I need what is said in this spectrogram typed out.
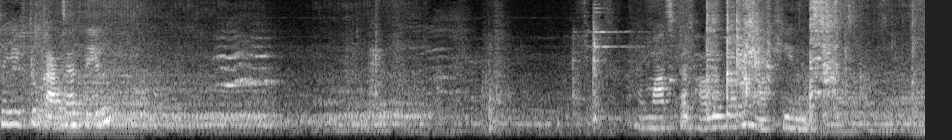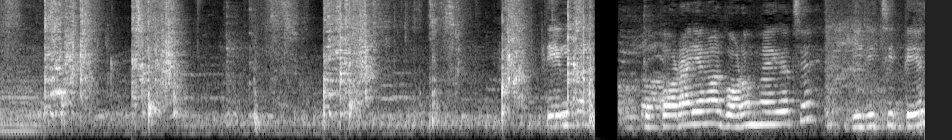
থেকে একটু কাঁচা তেল। মাছটা ভালোভাবে মাখিয়ে নেব তেলটা তো কড়াই আমার গরম হয়ে গেছে, দিয়ে দিচ্ছি তেল।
